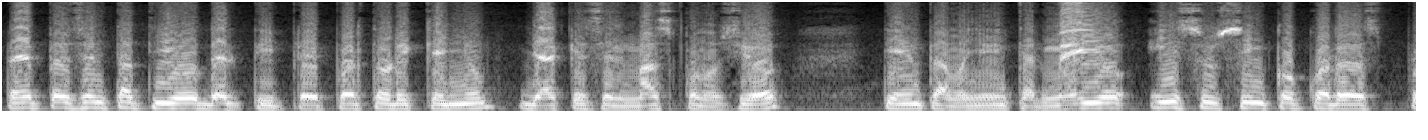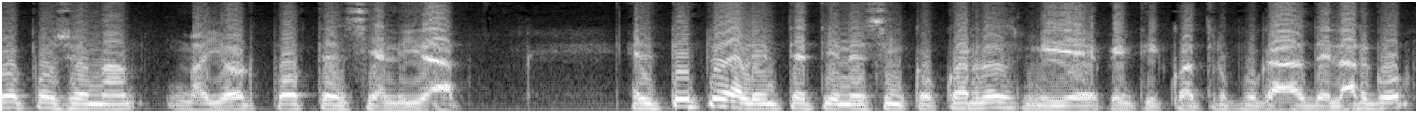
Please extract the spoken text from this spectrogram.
representativo del triple puertorriqueño ya que es el más conocido, tiene tamaño intermedio y sus cinco cuerdas proporcionan mayor potencialidad. El triple de lente tiene cinco cuerdas, mide 24 pulgadas de largo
